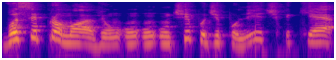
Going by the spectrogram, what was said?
você promove um, um, um tipo de política que é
